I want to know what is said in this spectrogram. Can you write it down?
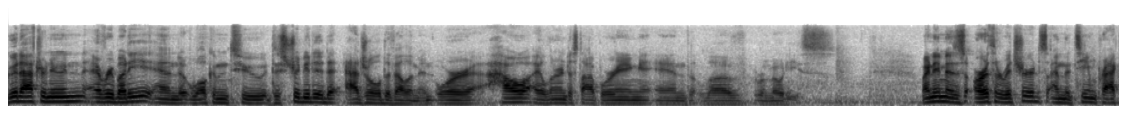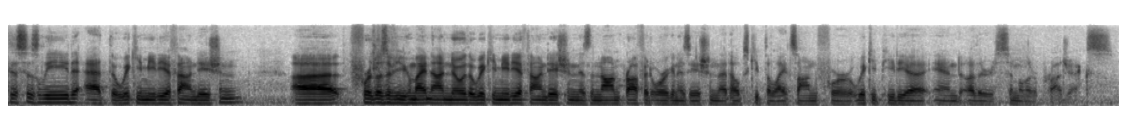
Good afternoon, everybody, and welcome to Distributed Agile Development, or How I Learned to Stop Worrying and Love Remoties. My name is Arthur Richards. I'm the Team Practices Lead at the Wikimedia Foundation. Uh, for those of you who might not know, the Wikimedia Foundation is a nonprofit organization that helps keep the lights on for Wikipedia and other similar projects.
